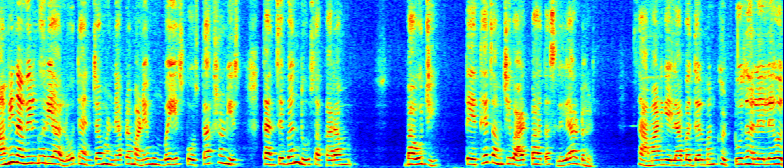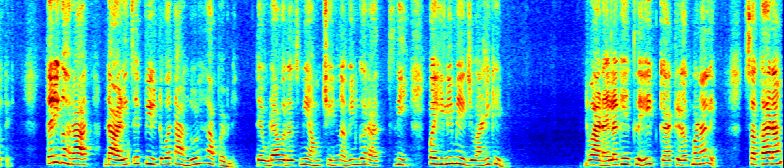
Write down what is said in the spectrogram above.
आम्ही नवीन घरी आलो त्यांच्या म्हणण्याप्रमाणे मुंबईस पोचता क्षणीच त्यांचे बंधू सकाराम भाऊजी तेथेच आमची वाट पाहत असलेले आढळले. सामान गेल्याबद्दल मन खट्टू झालेले होते. तरी घरात डाळीचे पीठ व तांदूळ सापडले. तेवढ्यावरच मी आमची नवीन घरातली पहिली मेजवानी केली. वाढायला घेतले इतक्या टिळक म्हणाले सकाराम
